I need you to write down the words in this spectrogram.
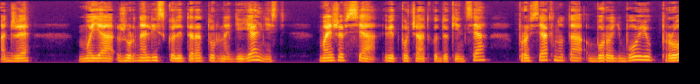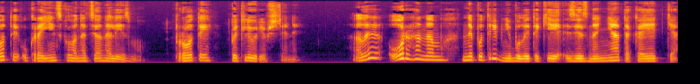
Адже моя журналістсько-літературна діяльність майже вся від початку до кінця просякнута боротьбою проти українського націоналізму, проти Петлюрівщини. Але органам не потрібні були такі зізнання та каяття,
